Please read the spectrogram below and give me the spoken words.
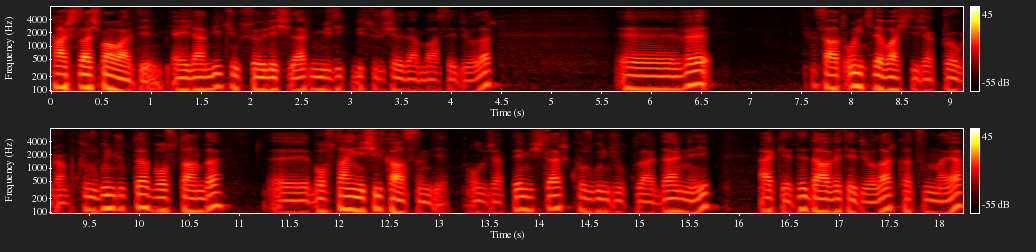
karşılaşma var diyelim. Eylem değil çünkü söyleşiler, müzik bir sürü şeyden bahsediyorlar. E, ve saat 12'de başlayacak program. Kuzguncuk'ta, Bostan'da e, Bostan Yeşil kalsın diye olacak demişler. Kuzgunculuklar Derneği Herkes de davet ediyorlar katılmaya.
